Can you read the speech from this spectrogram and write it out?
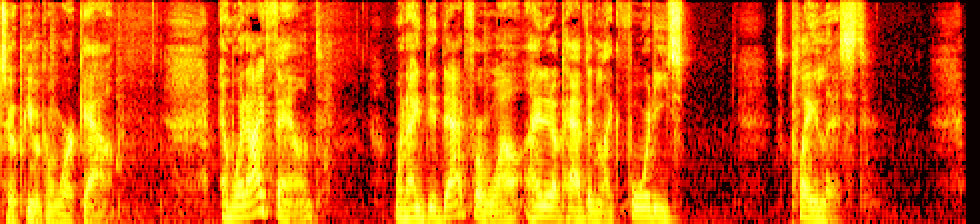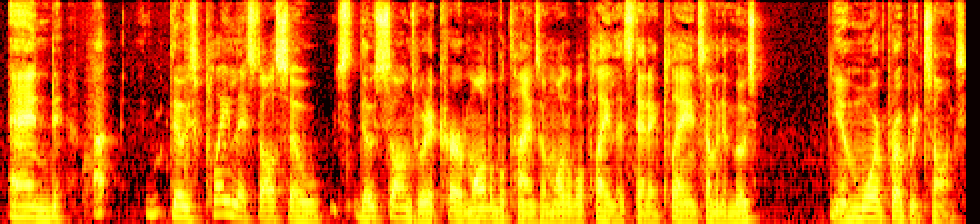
so people can work out. And what I found when I did that for a while, I ended up having like 40 playlists, and uh, those playlists also those songs would occur multiple times on multiple playlists that I play in some of the most you know more appropriate songs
